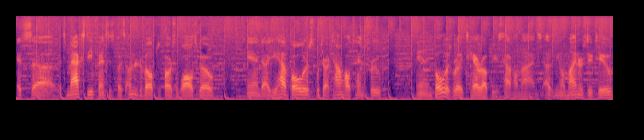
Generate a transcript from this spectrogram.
It's uh, it's max defenses, but it's underdeveloped as far as the walls go. And uh, you have bowlers, which are Town Hall 10 troop, and bowlers really tear up these Town Hall 9s. Uh, you know, miners do too.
